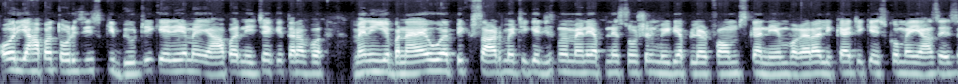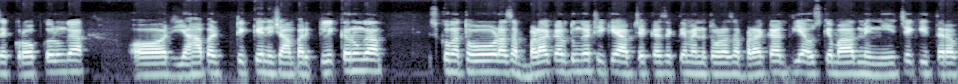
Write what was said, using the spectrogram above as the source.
और यहाँ पर थोड़ी सी इसकी ब्यूटी के लिए मैं यहाँ पर नीचे की तरफ़, मैंने ये बनाया हुआ है पिक्स आर्ट में, ठीक है, जिसमें मैंने अपने सोशल मीडिया प्लेटफॉर्म्स का नेम वगैरह लिखा है, ठीक है, इसको मैं यहाँ से इसे क्रॉप करूँगा और यहाँ पर टिक के निशान पर क्लिक करूँगा। इसको मैं थोड़ा सा बड़ा कर दूँगा, ठीक है, आप चेक कर सकते हैं, मैंने थोड़ा सा बड़ा कर दिया। उसके बाद मैं नीचे की तरफ़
